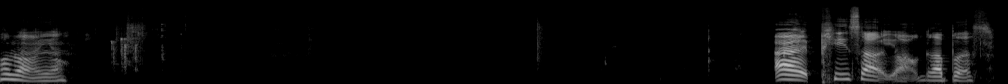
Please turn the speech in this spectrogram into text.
Hold on, y'all. Alright, peace out, y'all. God bless.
